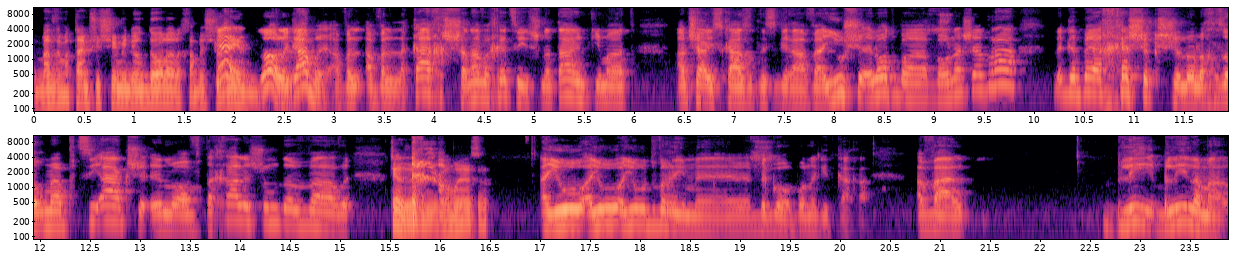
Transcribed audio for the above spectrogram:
מה זה 260 מיליון דולר לחמש כן, שנים, לא, לגמרי, אבל, אבל לקח שנה וחצי, שנתיים כמעט, עד שהעסקה הזאת נסגרה, והיו שאלות בעונה שעברה לגבי החשק שלו לחזור מהפציעה כשאין לו הבטחה לשום דבר, כן, זה לגמרי זה, היו, היו, היו דברים אה, בגו, בוא נגיד ככה. אבל בלי, בלי למר,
